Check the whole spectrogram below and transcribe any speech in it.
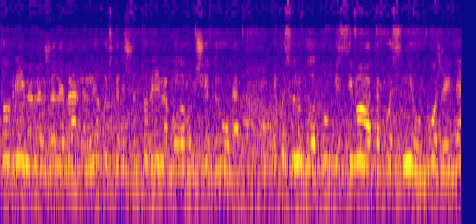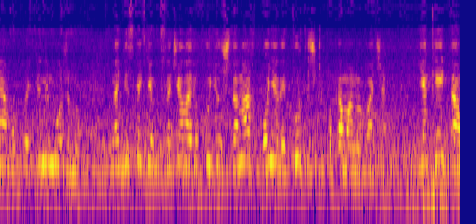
то время ми вже не вернемо. Я хочу сказати, що то время було взагалі друге. Якось воно було повні зима, тако снігу, боже, йдемо, пройти не можемо. На дискотеку спочатку виходжу в штанах, поняли, курточки, поки мама бачить. Який там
